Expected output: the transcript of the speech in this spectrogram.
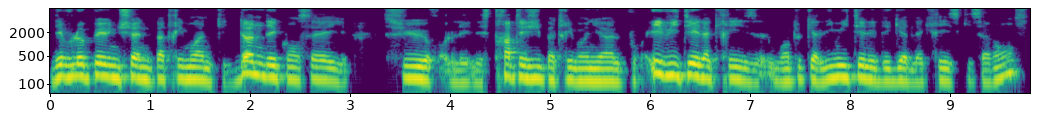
développé une chaîne patrimoine qui donne des conseils sur les, stratégies patrimoniales pour éviter la crise ou en tout cas limiter les dégâts de la crise qui s'annonce.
